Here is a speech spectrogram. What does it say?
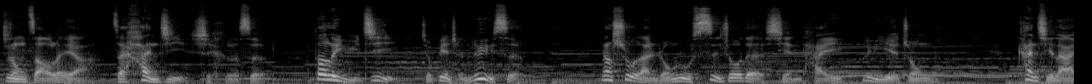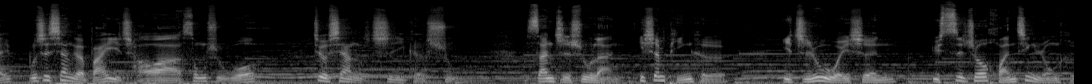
这种藻类啊，在旱季是褐色，到了雨季就变成绿色，让树懒融入四周的藓苔绿叶中，看起来不是像个白蚁巢啊、松鼠窝，就像是一棵树。三指树懒一生平和，以植物为生，与四周环境融合，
